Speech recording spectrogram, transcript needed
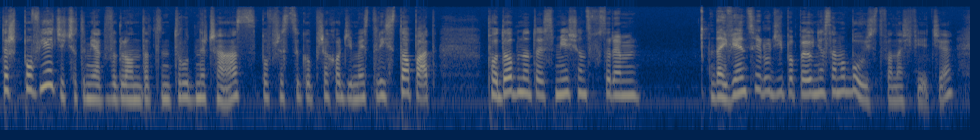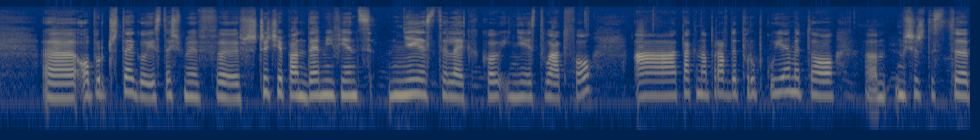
też powiedzieć o tym, jak wygląda ten trudny czas, bo wszyscy go przechodzimy. Jest listopad. Podobno to jest miesiąc, w którym najwięcej ludzi popełnia samobójstwo na świecie. E, oprócz tego jesteśmy w, w szczycie pandemii, więc nie jest lekko i nie jest łatwo, a tak naprawdę próbkujemy to, um, myślę, że to jest e,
